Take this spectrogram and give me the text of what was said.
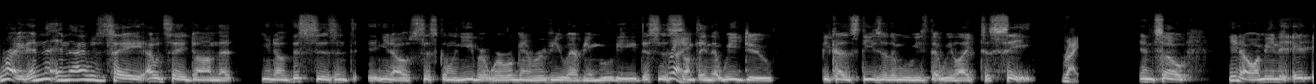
Right. And and I would say I would say, Dom, that you know, this isn't, you know, Siskel and Ebert where we're gonna review every movie. This is Right. something that we do because these are the movies that we like to see. Right. And so, you know, I mean it it,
